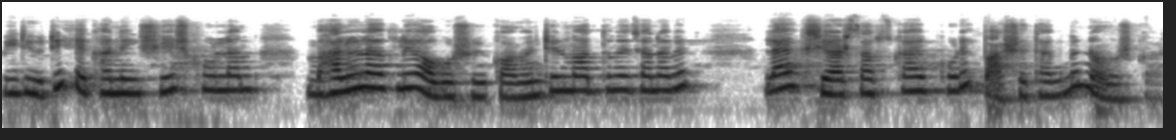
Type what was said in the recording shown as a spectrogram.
ভিডিওটি এখানেই শেষ করলাম। ভালো লাগলে অবশ্যই কমেন্টের মাধ্যমে জানাবেন। লাইক, শেয়ার, সাবস্ক্রাইব করে পাশে থাকবেন। নমস্কার।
